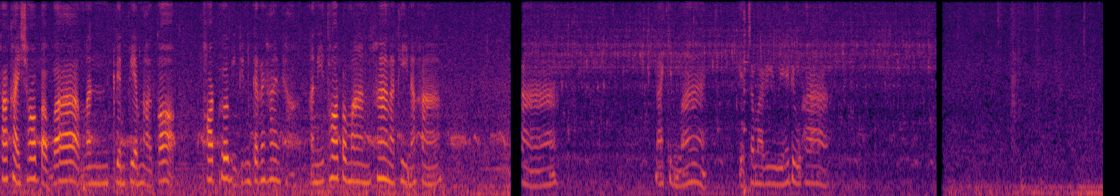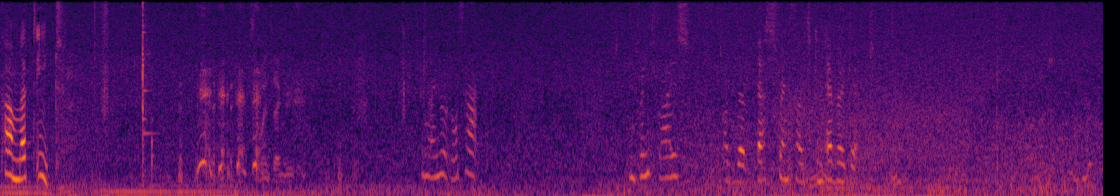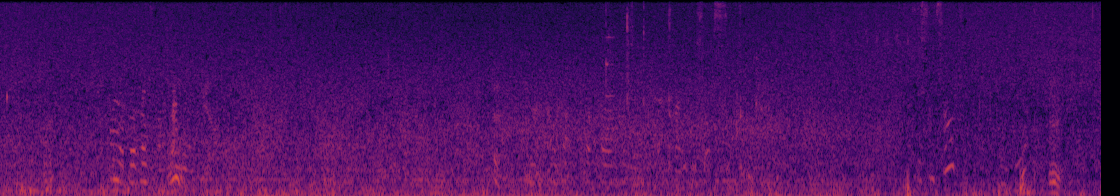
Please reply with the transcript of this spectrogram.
ถ้าใครชอบแบบว่ามันเกรียมๆหน่อยก็ทอดเพิ่มอีกนิดนึงก็ได้ค่ะ อันนี้ทอดประมาณ 5 นาทีนะคะอ่าน่ากินมาก เดี๋ยวจะมารีวิวให้ดูค่ะ Come, let's eat. One second. เป็นไงรสชาติ And French fries are the best French fries you can ever get. เออเปิดไปสองอันเลย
